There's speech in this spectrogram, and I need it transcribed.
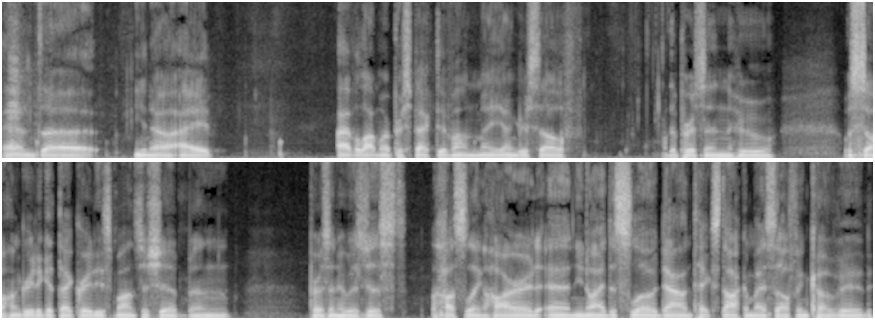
and uh, you know I I have a lot more perspective on my younger self, the person who was so hungry to get that Grady sponsorship, and person who was just hustling hard, and you know I had to slow down, take stock of myself in COVID,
